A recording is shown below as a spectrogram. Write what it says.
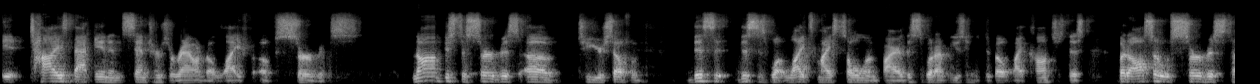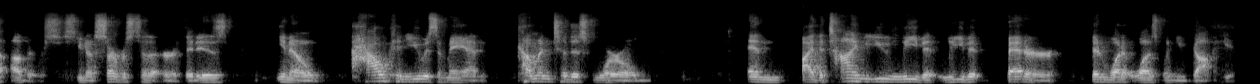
it ties back in and centers around a life of service, not just a service of to yourself of this this is what lights my soul on fire. This is what I'm using to develop my consciousness, but also service to others. You know, service to the earth. It is, you know, how can you as a man come into this world and by the time you leave it, leave it better than what it was when you got here?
